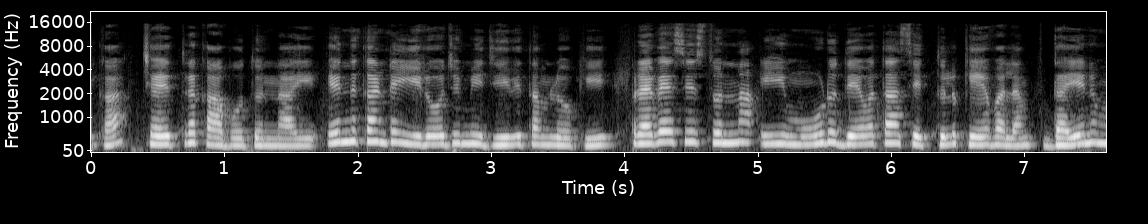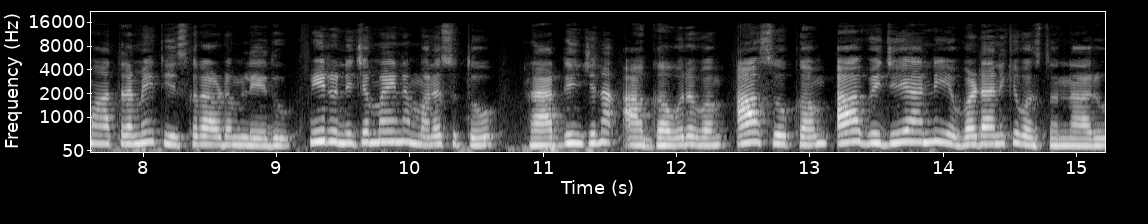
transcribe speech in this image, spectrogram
ఇక చరిత్ర కాబోతున్నాయి. ఎందుకంటే ఈ రోజు మీ జీవితంలోకి ప్రవేశిస్తున్న ఈ మూడు దేవతా శక్తులు కేవలం దయను మాత్రమే తీసుకురావడం లేదు. మీరు నిజమైన మనసుతో ప్రార్థించిన ఆ గౌరవం ఆ సుఖం ఆ విజయాన్ని ఇవ్వడానికి వస్తున్నారు.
